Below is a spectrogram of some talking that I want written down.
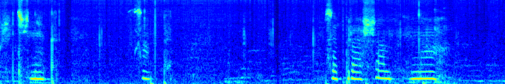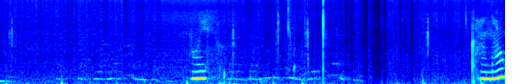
Przecinek. Zap. Zapraszam na mój kanał.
